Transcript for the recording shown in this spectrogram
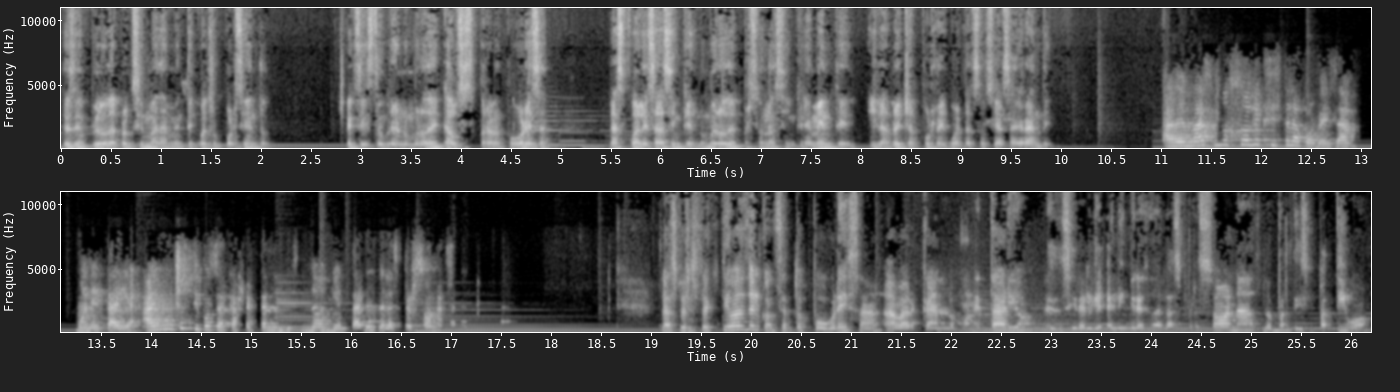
desempleo de aproximadamente 4%. Existe un gran número de causas para la pobreza, las cuales hacen que el número de personas se incremente y la brecha por la igualdad social sea grande. Además, no solo existe la pobreza monetaria, hay muchos tipos de que afectan el destino ambientales de las personas. Las perspectivas del concepto pobreza abarcan lo monetario, es decir, el, el, ingreso de las personas, lo participativo,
